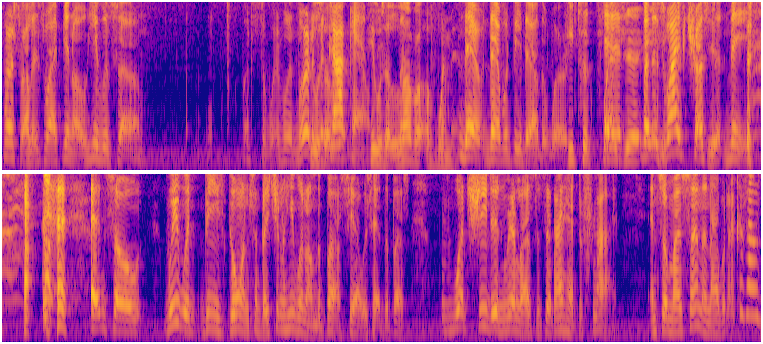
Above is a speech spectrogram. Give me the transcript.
first of all, his wife. You know, he was. Uh, what's the word? Word he is was a cock hound? he was a lover of women. There, that would be the other word. He took pleasure And- but his wife trusted me, and so we would be going someplace. You know, he went on the bus. He always had the bus. What she didn't realize is that I had to fly, and so my son and I would, because I was.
